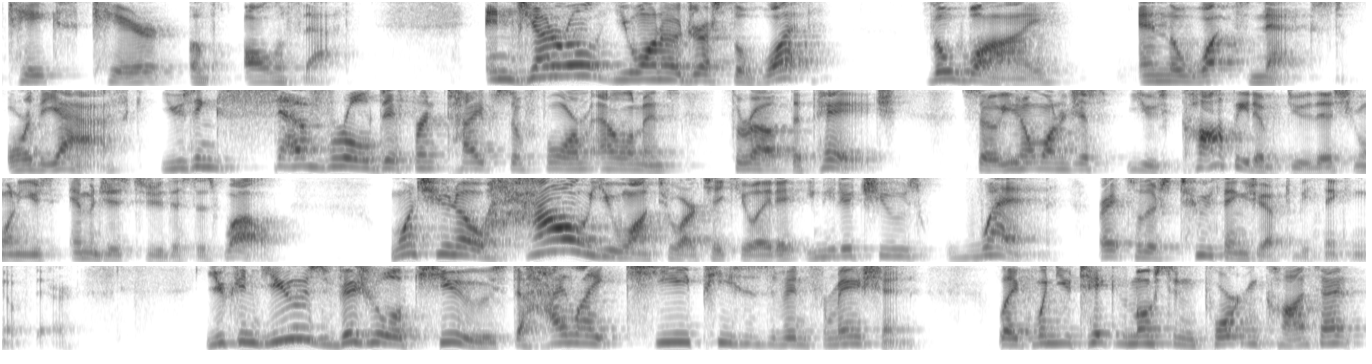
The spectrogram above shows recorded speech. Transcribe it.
takes care of all of that. In general, you want to address the what, the why, and the what's next, or the ask, using several different types of form elements throughout the page. So you don't want to just use copy to do this, you want to use images to do this as well. Once you know how you want to articulate it, you need to choose when, right? So there's two things you have to be thinking of there. You can use visual cues to highlight key pieces of information, like when you take the most important content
